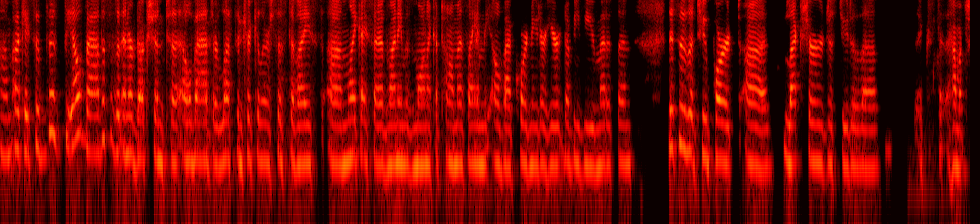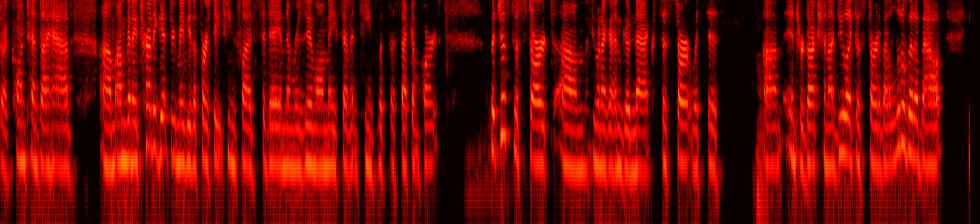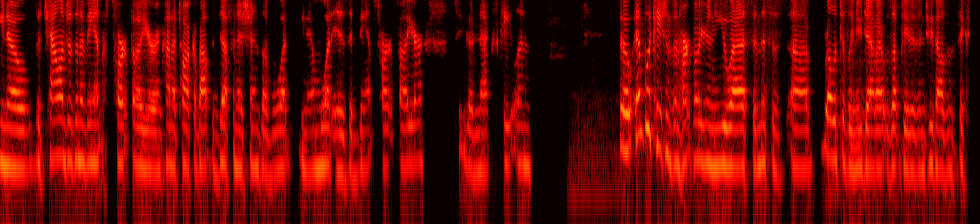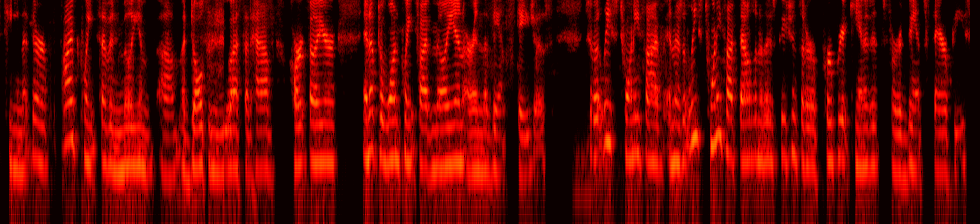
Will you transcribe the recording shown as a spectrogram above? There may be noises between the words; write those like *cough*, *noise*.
Um, okay, so the, the LVAD, this is an introduction to LVADs or left ventricular assist device. Um, like I said, my name is Monica Thomas. I am the LVAD coordinator here at WVU Medicine. This is a two-part uh, lecture just due to the extent how much uh, content I had. Um, I'm going to try to get through maybe the first 18 slides today and then resume on May 17th with the second part. But just to start, um, if you want to go ahead and go next, to start with this um, introduction, I do like to start about a little bit about, you know, the challenges in advanced heart failure and kind of talk about the definitions of what, you know, what is advanced heart failure. So you can go next, Caitlin. So implications in heart failure in the U.S., and this is uh, relatively new data. It was updated in 2016 that there are 5.7 million um, adults in the U.S. that have heart failure, and up to 1.5 million are in the advanced stages. So at least 25, and there's at least 25,000 of those patients that are appropriate candidates for advanced therapies.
